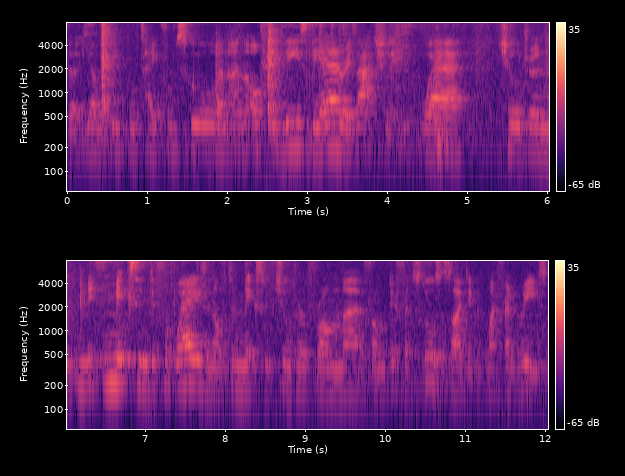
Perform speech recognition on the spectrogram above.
that young people take from school, and, and often these are the areas actually where children mi mix in different ways and often mix with children from, uh, from different schools, as I did with my friend Louise,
